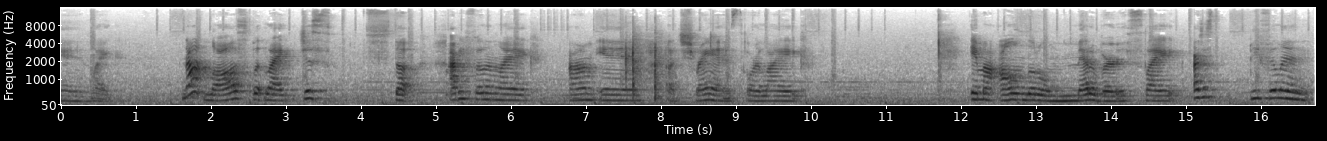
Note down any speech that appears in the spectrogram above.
and like not lost but like just stuck. I be feeling like i'm in a trance or like in my own little metaverse. Like i just be feeling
